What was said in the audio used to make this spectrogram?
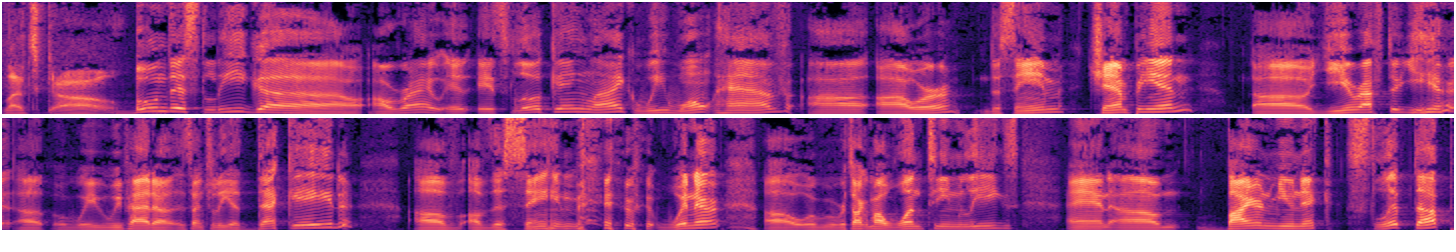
Let's go. Bundesliga. All right, it, it's looking like we won't have uh, our the same champion uh, year after year. Uh, we we've had a, essentially a decade of of the same winner. Uh, we were talking about one team leagues, and um, Bayern Munich slipped up,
